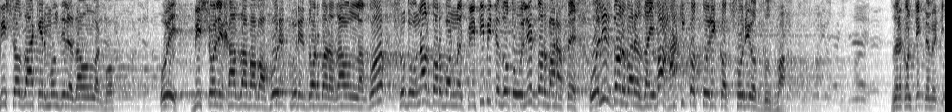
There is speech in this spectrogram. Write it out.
বিশ্ব জাকের মঞ্জিলে যাওয়ান লাগবো। ওই খাজা বাবা ফরিদপুরের দরবারে যাওয়ান লাগবো। শুধু ওনার দরবার নয় পৃথিবীতে যত অলির দরবার আছে অলির দরবারে যাইবা হাকিকত তরিকত শরীয়ত বুঝবা। যেরকম ঠিক না বেটি?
